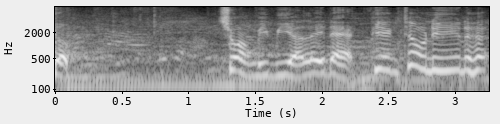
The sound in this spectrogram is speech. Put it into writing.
จบช่วงมีเบียร์เลยแดกเพียงเท่านี้นะฮะ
